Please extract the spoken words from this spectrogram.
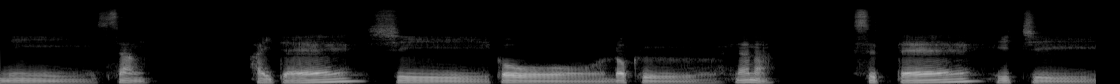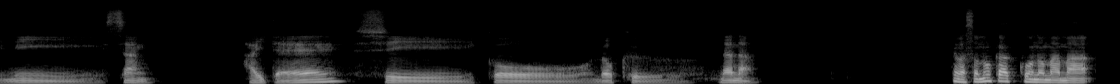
2、3。吐いて、4、5、6、7。吸って、1、2、3。吐いて、4、5、6、7。ではその格好のまま、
